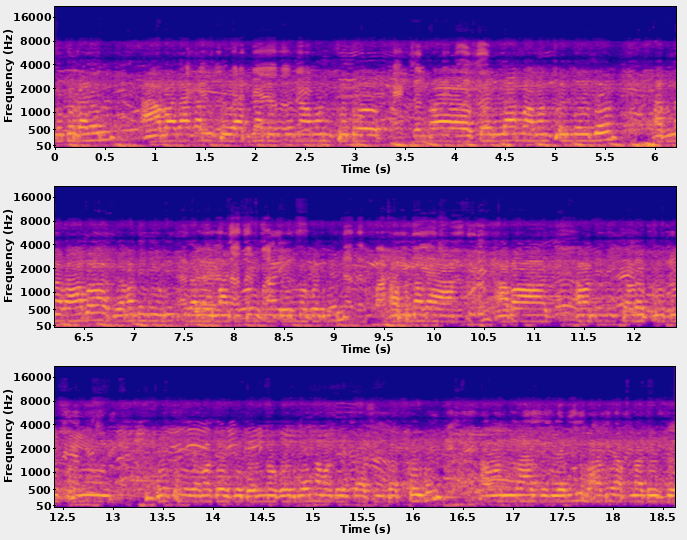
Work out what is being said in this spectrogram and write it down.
যেতে পারেন। আবার আগামীতে আপনাদের জন্য আমন্ত্রিত করলাম আমন্ত্রণ রইল। আপনারা আবার আমাদের এই গ্রামের করবেন। আপনারা আবার আমাদের এই সড়ক প্রদর্শনী দেখে আমাদেরকে ধন্য করবেন আমাদেরকে আশীর্বাদ করবেন। আমরা যদি এমনিভাবে আপনাদেরকে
